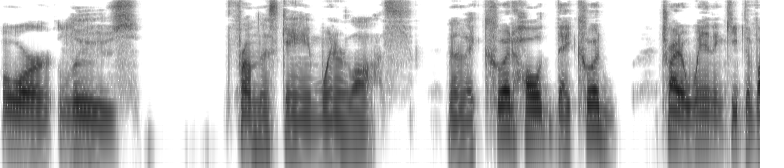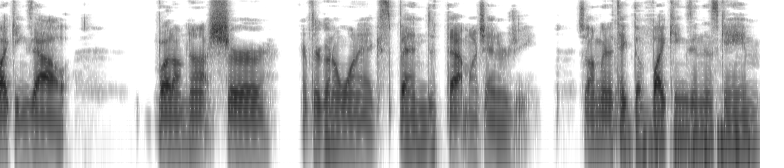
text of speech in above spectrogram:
or lose from this game, win or loss. Then they could hold, they could try to win and keep the Vikings out, but I'm not sure if they're going to want to expend that much energy. So I'm going to take the Vikings in this game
